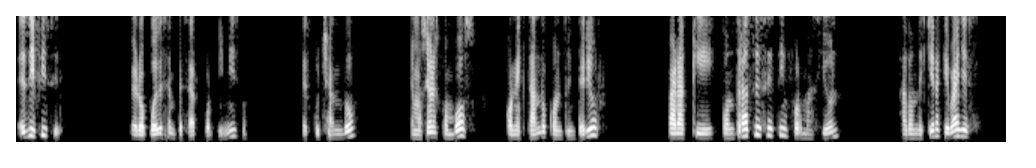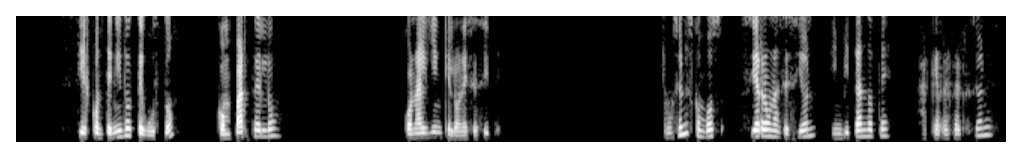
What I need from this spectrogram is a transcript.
es difícil, pero puedes empezar por ti mismo, escuchando emociones con vos, conectando con tu interior, para que contrastes esta información a donde quiera que vayas. Si el contenido te gustó, compártelo con alguien que lo necesite. Emociones con vos cierra una sesión invitándote a que reflexiones,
